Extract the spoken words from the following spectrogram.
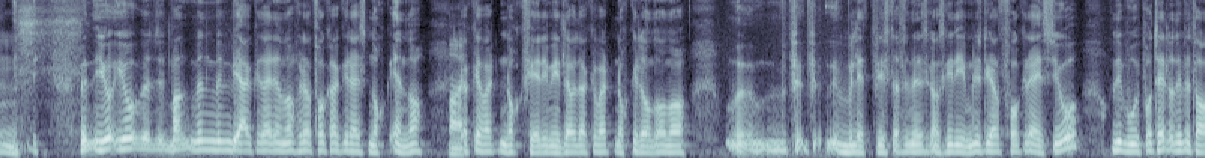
Mm. Men, jo, jo, man, men, men, vi er jo ikke der ennå, for folk har ikke reist nok ennå. Det har ikke vært nok ferie i Middelhavet, det har ikke vært nok i London. og billettprisene er fremdeles ganske rimelig. slik at Folk reiser jo, og de bor på hotell, og de betaler.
